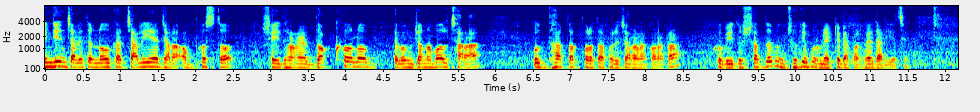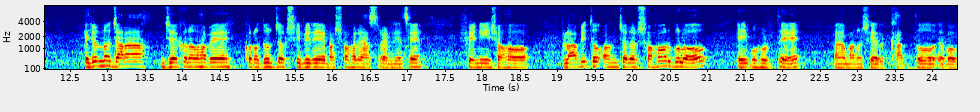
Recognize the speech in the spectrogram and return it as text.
ইঞ্জিন চালিত নৌকা চালিয়ে যারা অভ্যস্ত, সেই ধরনের দক্ষ লোক এবং জনবল ছাড়া উদ্ধার তৎপরতা পরিচালনা করাটা খুবই দুঃসাধ্য এবং ঝুঁকিপূর্ণ একটি ব্যাপার হয়ে দাঁড়িয়েছে। এজন্য যারা যে কোনোভাবে কোনো দুর্যোগ শিবিরে বা শহরে আশ্রয় নিয়েছে, ফেনী সহ প্লাবিত অঞ্চলের শহরগুলো এই মুহূর্তে মানুষের খাদ্য এবং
